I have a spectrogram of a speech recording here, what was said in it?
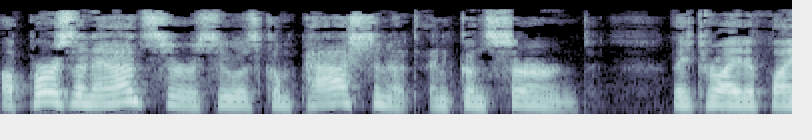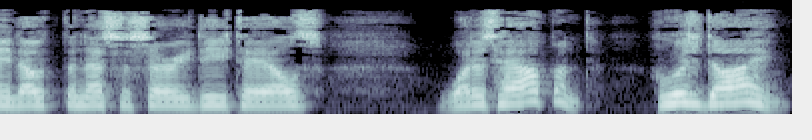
A person answers who is compassionate and concerned. They try to find out the necessary details. What has happened? Who is dying?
